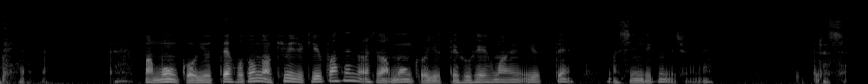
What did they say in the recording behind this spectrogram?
まあ、文句を言ってほとんどの99%の人は文句を言って不平不満を言って、まあ、死んでいくんでしょうね。いってらっしゃい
